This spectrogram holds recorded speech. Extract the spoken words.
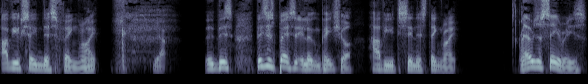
have you seen this thing? Right. Yeah. This this is basically Luke and Pete show. Have you seen this thing? Right. There was a series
